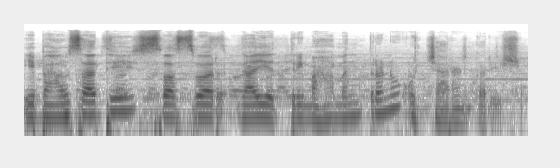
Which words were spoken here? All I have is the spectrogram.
એ ભાવ સાથે સ્વસ્વર ગાયત્રી મહામંત્રનું ઉચ્ચારણ કરીશું.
